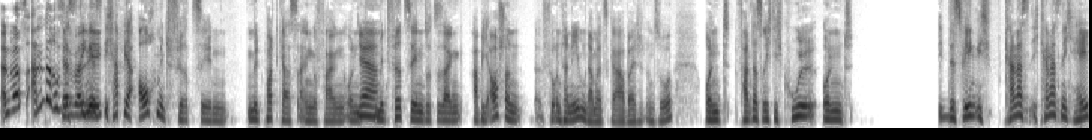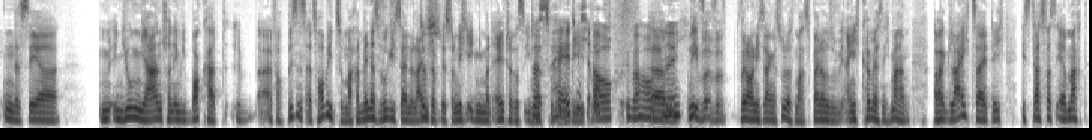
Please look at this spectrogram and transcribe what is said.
dann was anderes Das überlegt. Ding ist, ich habe ja auch mit 14 mit Podcasts angefangen und Ja. mit 14 sozusagen habe ich auch schon für Unternehmen damals gearbeitet und so und fand das richtig cool und deswegen ich kann das ich kann das nicht haten, dass er in jungen Jahren schon irgendwie Bock hat, äh, einfach Business als Hobby zu machen, wenn das wirklich seine Leidenschaft ist und nicht irgendjemand Älteres ihn das dazu irgendwie ich druckt. auch überhaupt Ähm, nicht. Nee, w- w- will auch nicht sagen, dass du das machst. Ich meine, so, wie- eigentlich können wir es nicht machen. Aber gleichzeitig ist das, was er macht,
